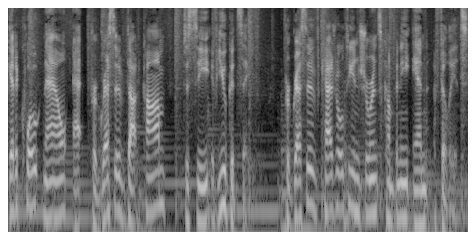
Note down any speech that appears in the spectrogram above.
Get a quote now at progressive.com to see if you could save. Progressive Casualty Insurance Company and affiliates.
